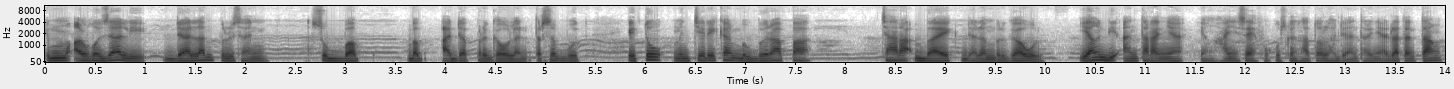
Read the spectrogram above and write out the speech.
Imam Al-Ghazali dalam tulisan subbab bab adab pergaulan tersebut itu mencirikan beberapa cara baik dalam bergaul yang di antaranya yang hanya saya fokuskan satu lah di antaranya adalah tentang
